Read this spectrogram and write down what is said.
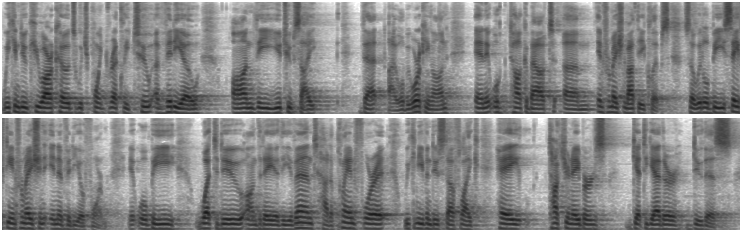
We can do QR codes which point directly to a video on the YouTube site that I will be working on, and it will talk about um, information about the eclipse. So it'll be safety information in a video form. It will be what to do on the day of the event, how to plan for it. We can even do stuff like, hey, talk to your neighbors, get together, do this.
